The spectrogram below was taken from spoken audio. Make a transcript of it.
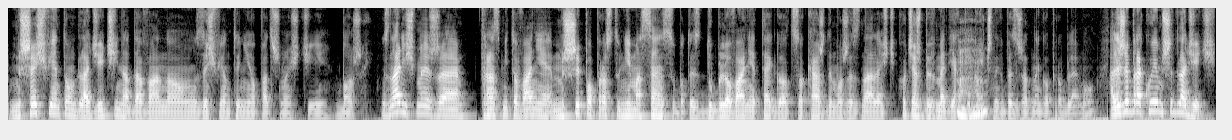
mszę świętą dla dzieci nadawaną ze świątyni Opatrzności Bożej. Uznaliśmy, że transmitowanie mszy po prostu nie ma sensu, bo to jest dublowanie tego, co każdy może znaleźć chociażby w mediach mhm. publicznych bez żadnego problemu, ale że brakuje mszy dla dzieci.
